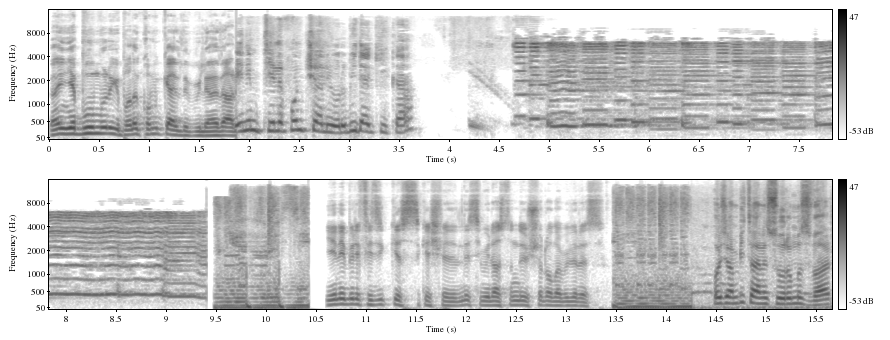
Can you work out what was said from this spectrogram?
Ben ya boomer gibi bana komik geldi birader. Benim telefon çalıyor bir dakika. Yeni bir fizik yasası keşfedildi. Simülasyonda yaşıyor olabiliriz. Hocam bir tane sorumuz var.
